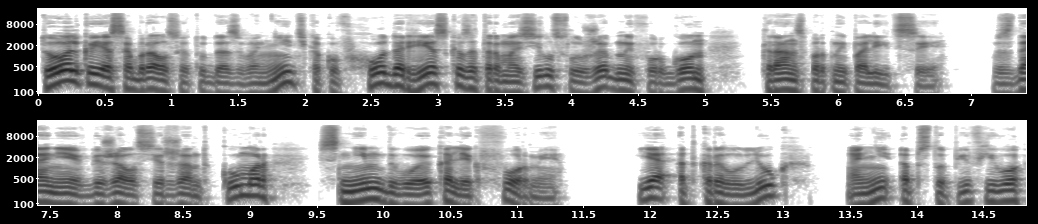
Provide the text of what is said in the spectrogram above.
Только я собрался туда звонить, как у входа резко затормозил служебный фургон транспортной полиции. В здание вбежал сержант Кумар, с ним двое коллег в форме. Я открыл люк, они, обступив его,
